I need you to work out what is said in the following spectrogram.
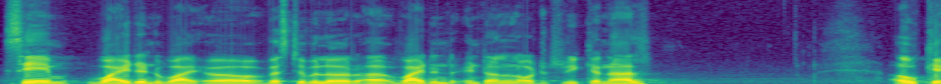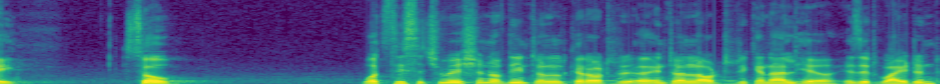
Same widened wi uh, vestibular, uh, widened internal auditory canal. Okay, so what's the situation of the internal, carotid, uh, internal auditory canal here? Is it widened?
